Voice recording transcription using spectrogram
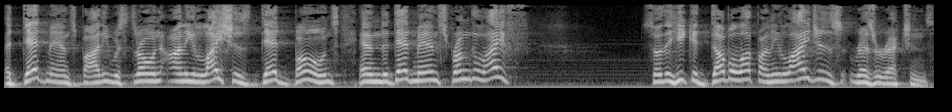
a dead man's body was thrown on Elisha's dead bones and the dead man sprung to life so that he could double up on Elijah's resurrections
